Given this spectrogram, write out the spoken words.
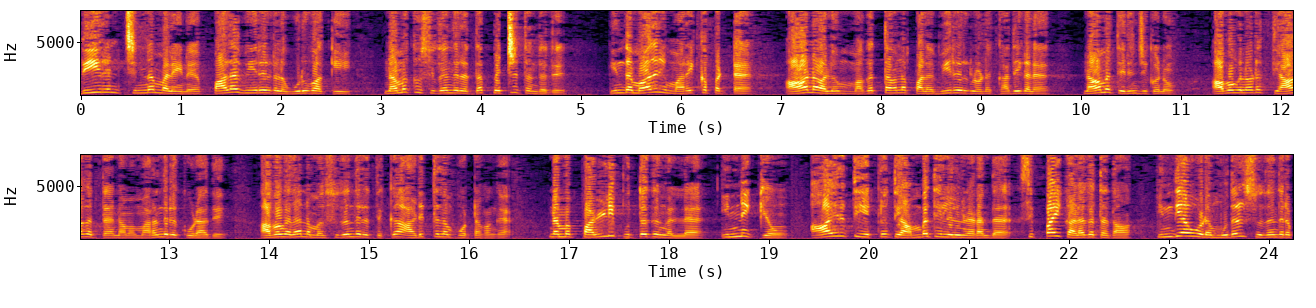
தீரன் சின்னமலைன்னு பல வீரர்களை உருவாக்கி நமக்கு சுதந்திரத்தை பெற்று தந்தது. இந்த மாதிரி மறைக்கப்பட்ட ஆனாலும் மகத்தான பல வீரர்களோட கதைகளை நாம தெரிஞ்சுக்கணும். அவங்களோட தியாகத்தை நம்ம மறந்துடக்கூடாது. அவங்க தான் நம்ம சுதந்திரத்துக்கு அடித்தளம் போட்டவங்க. நம்ம பள்ளி புத்தகங்கள்ல இன்னைக்கும் ஆயிரத்தி எட்நூத்தி ஐம்பத்தி ஏழுல நடந்த சிப்பாய் கழகத்தை தான் இந்தியாவோட முதல் சுதந்திர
